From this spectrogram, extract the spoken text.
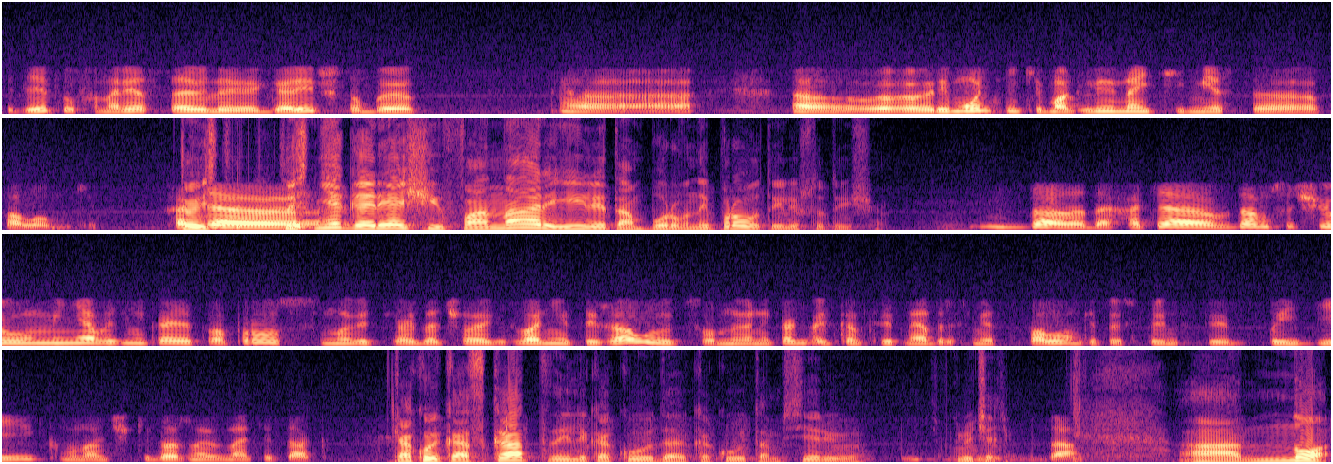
И для этого фонари оставили гореть, чтобы Э, ремонтники могли найти место поломки. Хотя... То, есть, то есть не горящий фонарь или там порванный провод или что-то еще? Да, да, да. Хотя в данном случае у меня возникает вопрос, но ведь когда человек звонит и жалуется, он наверняка говорит конкретный адрес места поломки. То есть, в принципе, по идее, коммунальщики должны знать и так. Какой каскад или какую, да, какую там серию включать. Да. А, но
